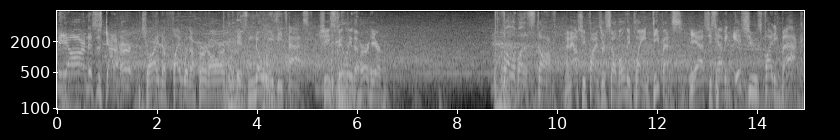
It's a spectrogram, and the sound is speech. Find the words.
Targeting the arm. This has got to hurt. Trying to fight with a hurt arm is no easy task. She's feeling the hurt here. Followed by the stomp. And now she finds herself only playing defense. Yeah, she's having issues fighting back.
